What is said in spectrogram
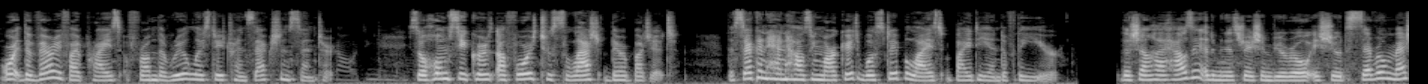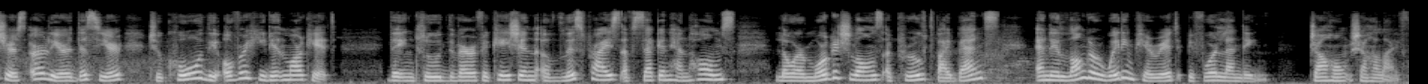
or the verified price from the real estate transaction center. So home seekers are forced to slash their budget. The second-hand housing market will stabilize by the end of the year. The Shanghai Housing Administration Bureau issued several measures earlier this year to cool the overheated market. They include the verification of list price of second-hand homes, lower mortgage loans approved by banks, and a longer waiting period before lending. Zhang Hong, Shanghai Live.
